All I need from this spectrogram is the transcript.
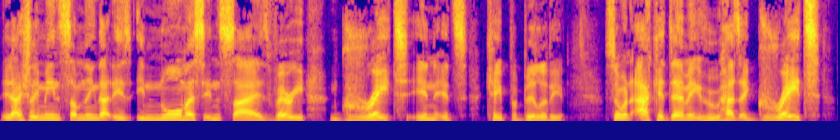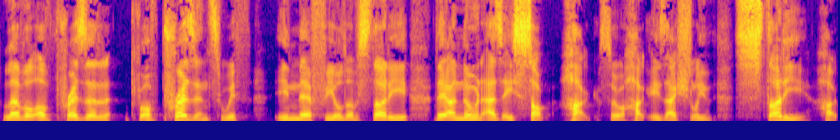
It actually means something that is enormous in size, very great in its capability. So an academic who has a great level of, pres- of presence with in their field of study, they are known as a "sock hak. So hak is actually study hak.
